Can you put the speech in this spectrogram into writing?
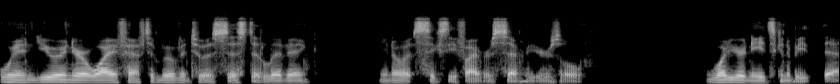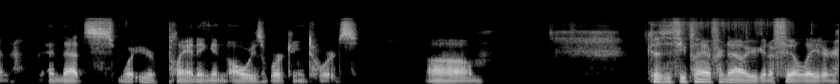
when you and your wife have to move into assisted living, you know, at 65 or 70 years old, what are your needs going to be then? And that's what you're planning and always working towards. Um, because if you plan for now, you're going to fail later.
